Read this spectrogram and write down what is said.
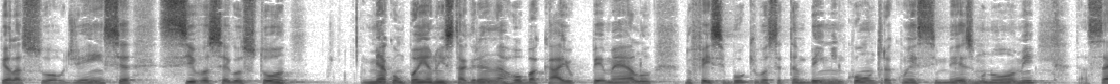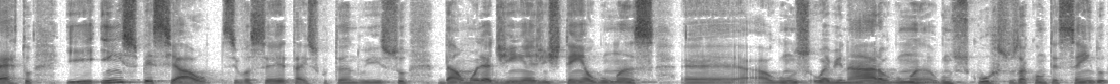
pela sua audiência. Se você gostou, me acompanha no Instagram, arroba Caio Pemelo. No Facebook você também me encontra com esse mesmo nome, tá certo? E em especial, se você está escutando isso, dá uma olhadinha. A gente tem algumas, é, alguns webinar, alguma, alguns cursos acontecendo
